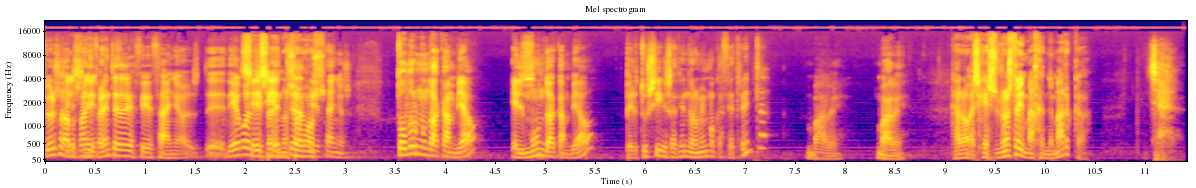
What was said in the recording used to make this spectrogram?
tú eres una Sí, persona sí. diferente de hace 10 años. Diego es Sí, sí, diferente no de hace somos- 10 años. Todo el mundo ha cambiado, el mundo ha cambiado, pero tú sigues haciendo lo mismo que hace 30. Vale, vale. Claro, es que es nuestra imagen de marca. Ya,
